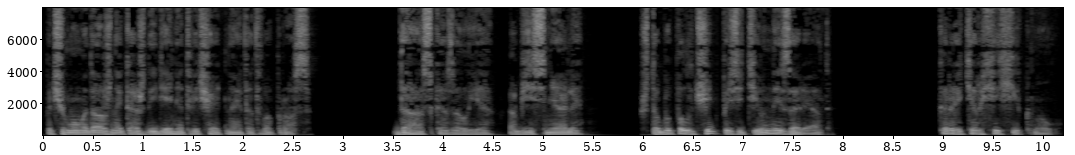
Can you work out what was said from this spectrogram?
почему мы должны каждый день отвечать на этот вопрос? Да, сказал я, объясняли, чтобы получить позитивный заряд. Крекер хихикнул.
